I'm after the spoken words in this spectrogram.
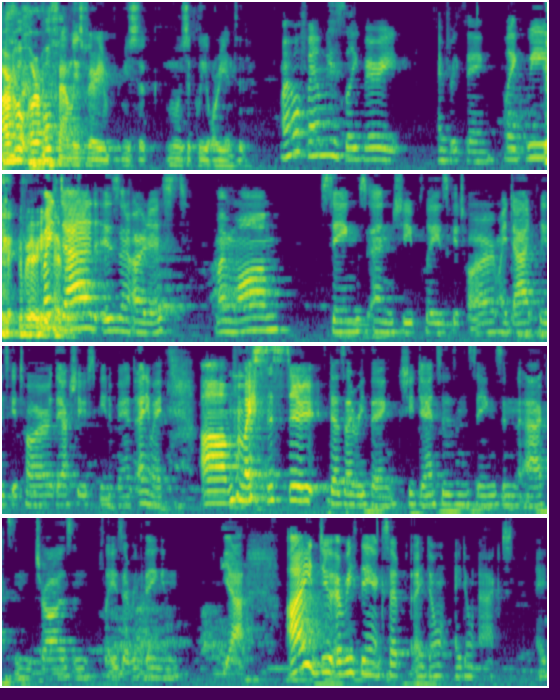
our whole our whole family is very music musically oriented. My whole family is like very everything. Like we, Very my everything. dad is an artist. My mom sings and she plays guitar. My dad plays guitar. They actually used to be in a band. Anyway, um, my sister does everything. She dances and sings and acts and draws and plays everything. And yeah, I do everything except I don't. I don't act. I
